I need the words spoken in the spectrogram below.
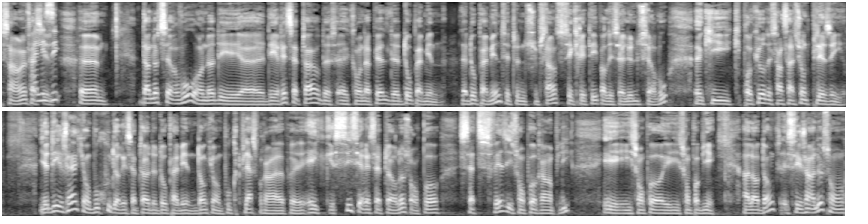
101 facile. Euh, dans notre cerveau, on a des, euh, des récepteurs de, euh, qu'on appelle de dopamine. La dopamine, c'est une substance sécrétée par les cellules du cerveau euh, qui, qui procure des sensations de plaisir. Il y a des gens qui ont beaucoup de récepteurs de dopamine, donc ils ont beaucoup de place pour... Et si ces récepteurs-là sont pas satisfaits, ils sont pas remplis, et ils sont pas ils sont pas bien. Alors donc ces gens-là sont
